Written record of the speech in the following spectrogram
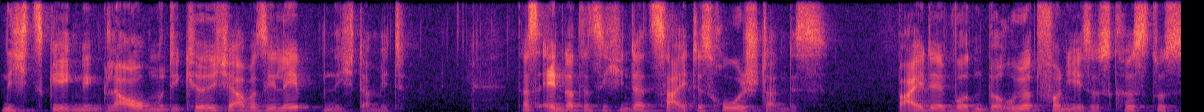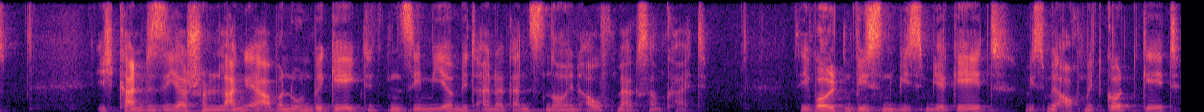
nichts gegen den Glauben und die Kirche, aber sie lebten nicht damit. Das änderte sich in der Zeit des Ruhestandes. Beide wurden berührt von Jesus Christus, ich kannte sie ja schon lange, aber nun begegneten sie mir mit einer ganz neuen Aufmerksamkeit. Sie wollten wissen, wie es mir geht, wie es mir auch mit Gott geht.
